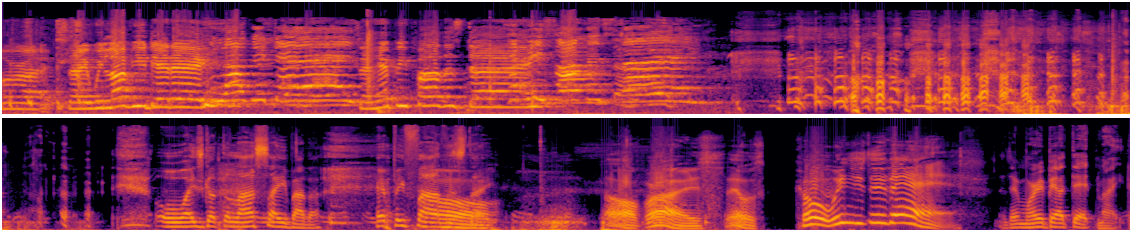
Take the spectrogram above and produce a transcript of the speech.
All right. Say, we love you, Daddy. We love you, Daddy. Say, Happy Father's Day. Happy Father's Day. Always got the last say, brother. Happy Father's Oh. Day. Oh, bros, that was cool. When did you do that? Don't worry about that, mate.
